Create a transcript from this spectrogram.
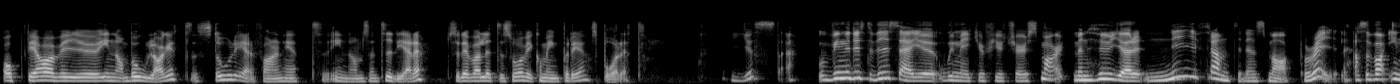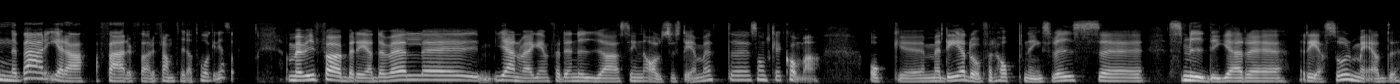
Och det har vi ju inom bolaget stor erfarenhet inom sedan tidigare. Så det var lite så vi kom in på det spåret. Just det. Och Vinnerdys devis är ju We make your future smart. Men hur gör ni framtiden smart på rail? Alltså vad innebär era affärer för framtida tågresor? Ja, men vi förbereder väl eh, järnvägen för det nya signalsystemet eh, som ska komma. Och eh, med det då förhoppningsvis smidigare resor med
